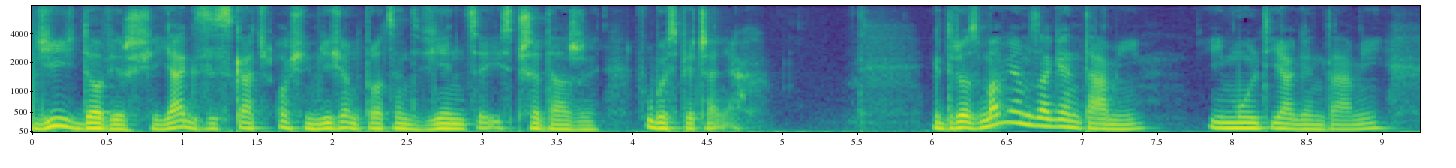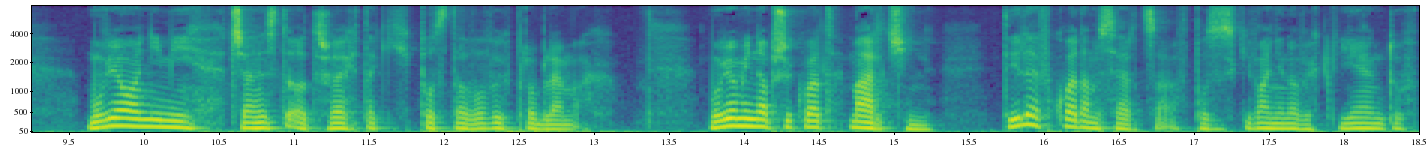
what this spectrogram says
Dziś dowiesz się, jak zyskać 80% więcej sprzedaży w ubezpieczeniach. Gdy rozmawiam z agentami i multiagentami, mówią oni mi często o trzech takich podstawowych problemach. Mówią mi na przykład: Marcin, tyle wkładam serca w pozyskiwanie nowych klientów,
